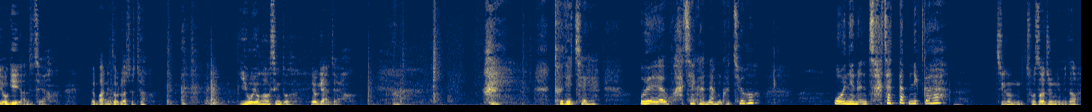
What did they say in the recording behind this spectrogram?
여기 앉으세요. 많이 놀라셨죠? 이호영 학생도 여기 앉아요. 도대체 왜 화재가 난 거죠? 원인은 찾았답니까? 지금 조사 중입니다.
